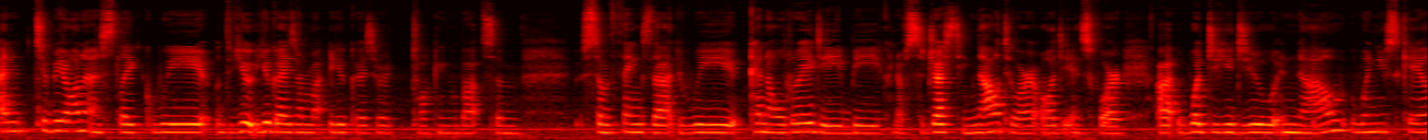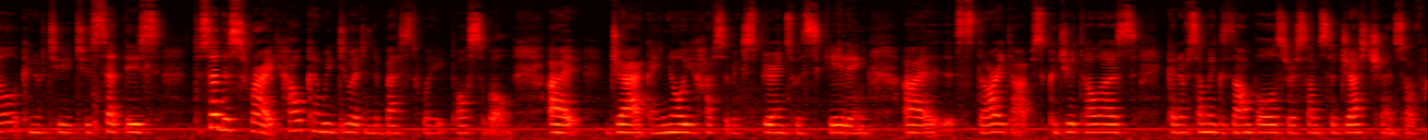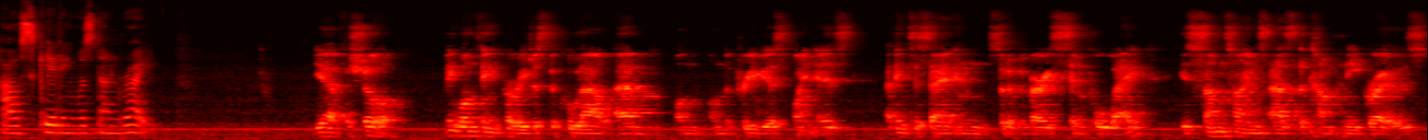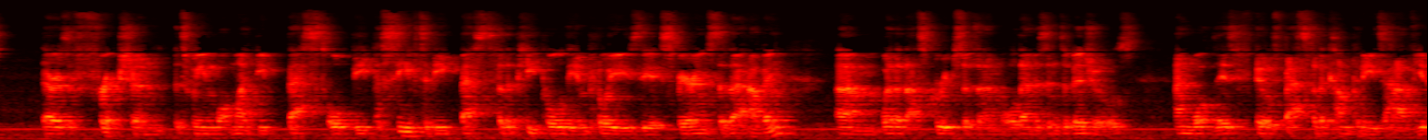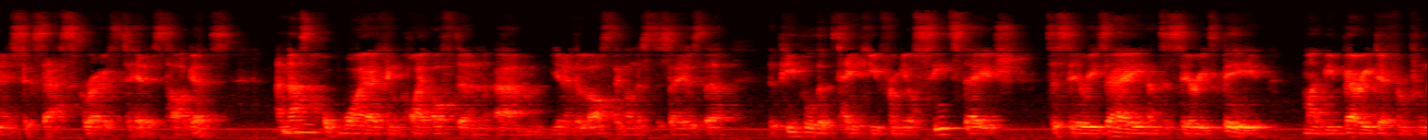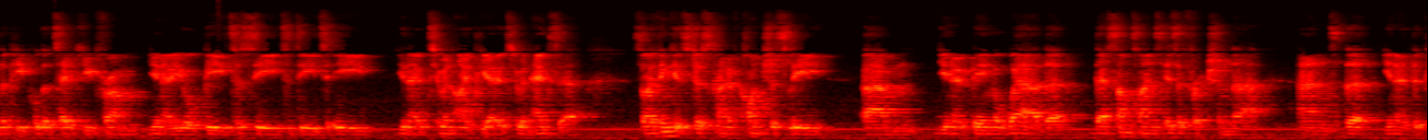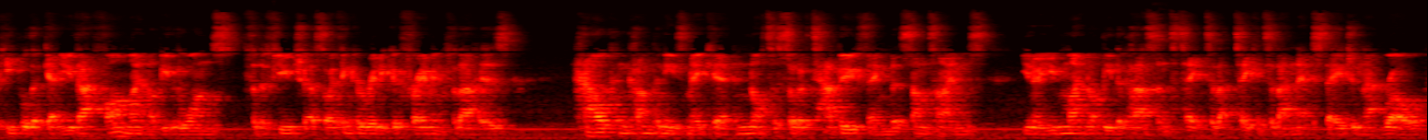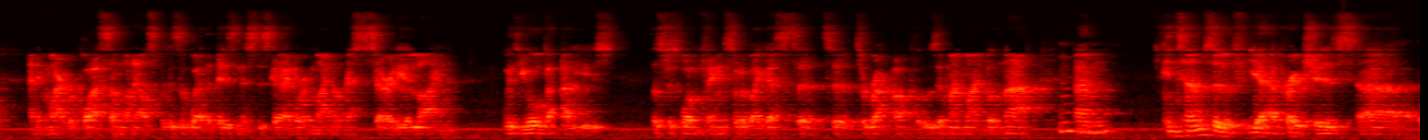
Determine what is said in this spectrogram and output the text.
and to be honest like we you you guys are you guys are talking about some some things that we can already be kind of suggesting now to our audience for uh, what do you do now when you scale kind of to to set this to set this right? How can we do it in the best way possible? Uh, jack i know you have some experience with scaling uh, startups. Could you tell us kind of some examples or some suggestions of how scaling was done right? Yeah for sure. I think one thing probably just to call out um, on, on the previous point is i think to say it in sort of a very simple way is sometimes as the company grows there is a friction between what might be best or be perceived to be best for the people, the employees, the experience that they're having, um, whether that's groups of them or them as individuals, and what is feels best for the company to have, you know, success, growth, to hit its targets. And that's mm. why I think quite often, um, you know, the last thing on this to say is that the people that take you from your seed stage to Series A and to Series B might be very different from the people that take you from you know your B to C to D to E, you know, to an IPO to an exit. So I think it's just kind of consciously, um, you know, being aware that there sometimes is a friction there and that you know the people that get you that far might not be the ones for the future so i think a really good framing for that is how can companies make it not a sort of taboo thing that sometimes you know you might not be the person to take to that take it to that next stage in that role and it might require someone else because of where the business is going or it might not necessarily align with your values that's just one thing sort of i guess to, to, to wrap up that was in my mind on that mm-hmm. um, in terms of yeah approaches uh,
